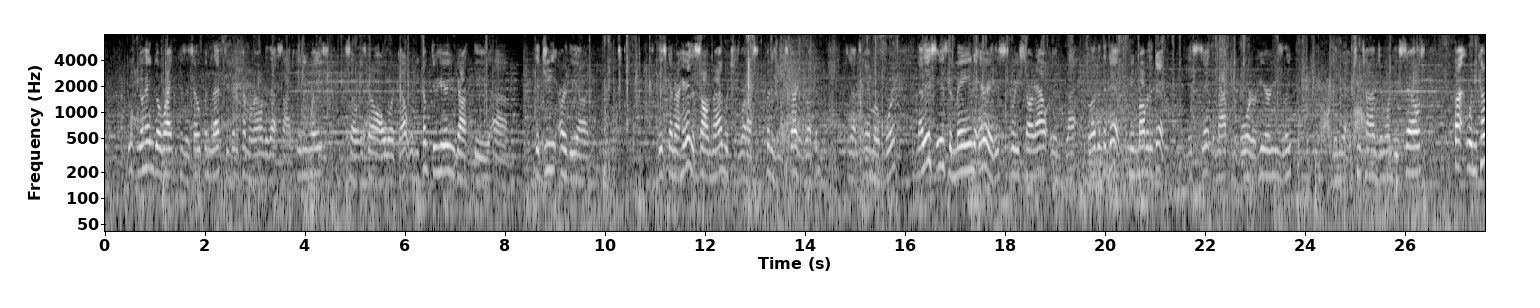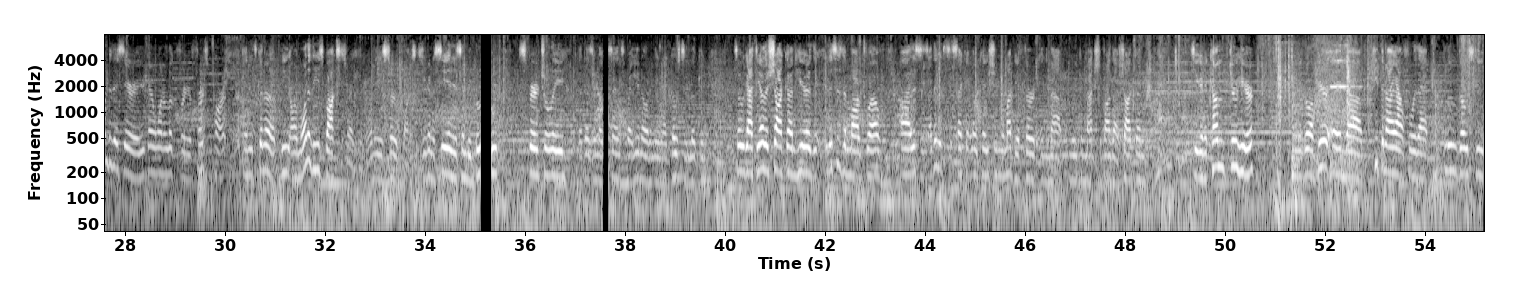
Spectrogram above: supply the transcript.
We can go ahead and go right because it's open. Left, you're gonna come around to that side anyways, so it's gonna all work out. When you come through here, you got the uh, the G or the uh, this gun right here, the SOG 9, which is what I put as my starting weapon. So that's ammo for it. Now this is the main area. This is where you start out in Black Blood of the Dead. I mean Mob of the Dead. This is it. The map and the board are here usually. Then you got two times in one of these cells. But when you come to this area, you're going to want to look for your first part, and it's going to be on one of these boxes right here, one of these surge boxes. You're going to see it. It's going to be blue spiritually. That doesn't make sense, but you know what I mean, like ghosty looking. So we got the other shotgun here. The, this is the Mog 12. Uh, this is, I think it's the second location. There might be a third in the map where you can actually buy that shotgun. So you're gonna come through here. Go up here and uh, keep an eye out for that blue ghosty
